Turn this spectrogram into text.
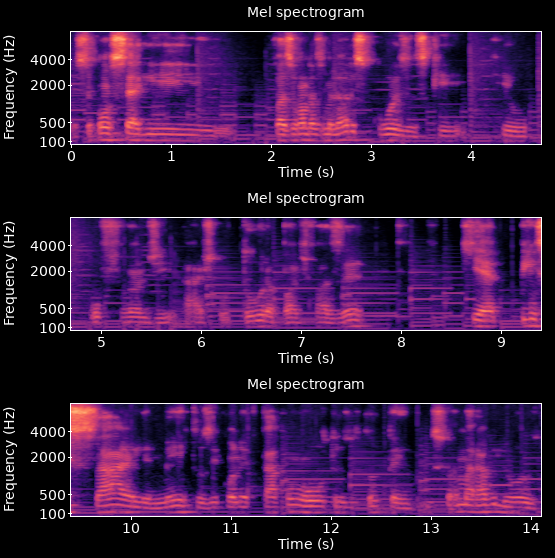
Você consegue fazer uma das melhores coisas que, que o, o fã de arte e cultura pode fazer, que é pensar elementos e conectar com outros do teu tempo. Isso é maravilhoso.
